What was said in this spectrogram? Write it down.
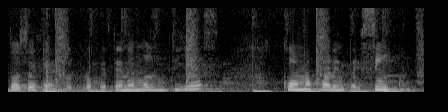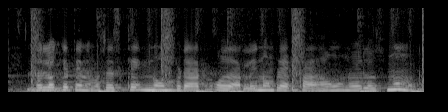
dos ejemplos, profe. Tenemos 10,45. Entonces, lo que tenemos es que nombrar o darle nombre a cada uno de los números.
